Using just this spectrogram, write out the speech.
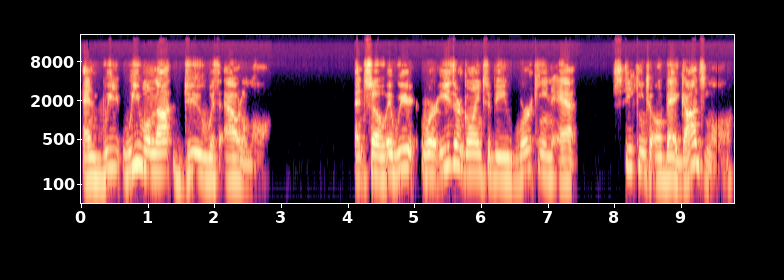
and we we will not do without a law. And so we we're either going to be working at seeking to obey God's law,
